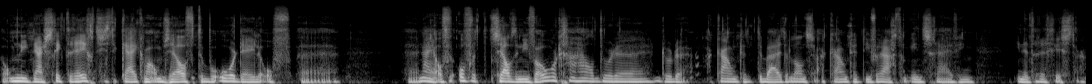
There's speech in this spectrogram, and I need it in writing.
om niet naar strikte regeltjes te kijken, maar om zelf te beoordelen of uh, nou ja, of, of hetzelfde niveau wordt gehaald door de, door de accountant, de buitenlandse accountant die vraagt om inschrijving in het register.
